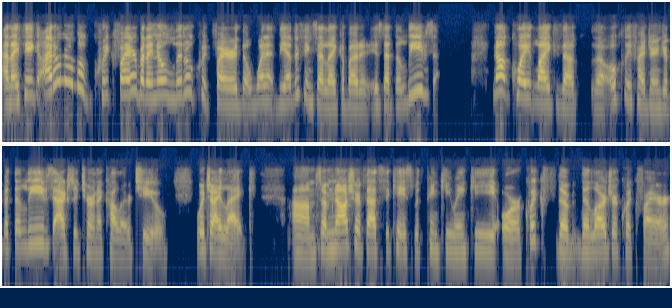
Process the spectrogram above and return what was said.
And I think I don't know about quickfire, but I know little quickfire. The one the other things I like about it is that the leaves not quite like the the oak leaf hydrangea, but the leaves actually turn a color too, which I like. Um, so I'm not sure if that's the case with Pinky Winky or Quick the the larger Quickfire.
